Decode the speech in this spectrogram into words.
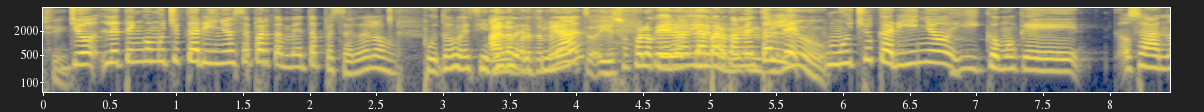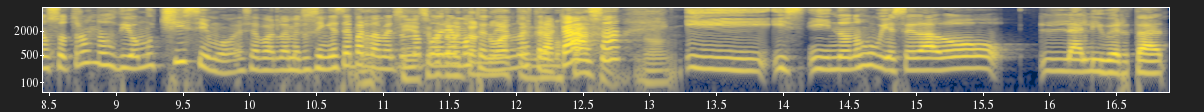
Sí. yo le tengo mucho cariño a ese apartamento a pesar de los putos vecinos Al del apartamento, final. y eso fue lo que Pero yo el dije apartamento le mucho cariño y como que o sea, a nosotros nos dio muchísimo ese apartamento. Sin ese apartamento no, ese podríamos apartamento no tener nuestra casa, casa, no. Y, y- y no nos hubiese dado la libertad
